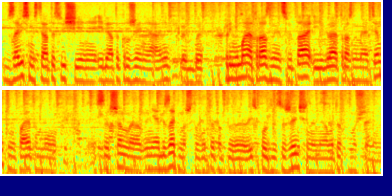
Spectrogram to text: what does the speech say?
в зависимости от освещения или от окружения они как бы принимают разные цвета и играют разными оттенками, поэтому совершенно не обязательно, что вот этот э, используется женщинами, а вот этот мужчинами.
